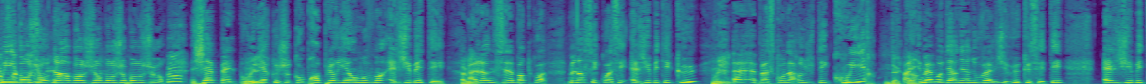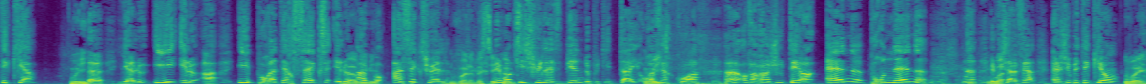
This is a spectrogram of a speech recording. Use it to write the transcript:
Oui, bonjour, non, bonjour, bonjour, bonjour. J'appelle pour Oui. vous dire que je comprends plus rien au mouvement LGBT. Ah oui Alan, c'est n'importe quoi. Maintenant, c'est quoi? C'est LGBTQ Oui. Euh, Parce qu'on a rajouté queer. D'accord. Ah, et même aux dernières nouvelles, j'ai vu que c'était LGBTQIA. Oui. Euh, Il y a le I et le A. I pour intersexe et le Bah A pour asexuel. Voilà, bah mais moi qui suis lesbienne de petite taille, on Oui. va faire quoi hein? On va rajouter un N pour naine Et Ouais. puis ça va faire LGBTQ Ouais.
